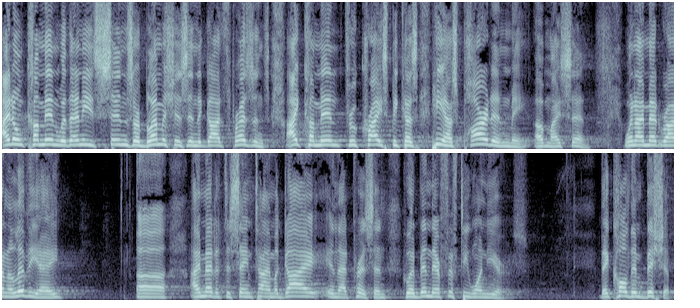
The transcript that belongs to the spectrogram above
I don't come in with any sins or blemishes into God's presence. I come in through Christ because He has pardoned me of my sin. When I met Ron Olivier, uh, I met at the same time a guy in that prison who had been there 51 years. They called him Bishop.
